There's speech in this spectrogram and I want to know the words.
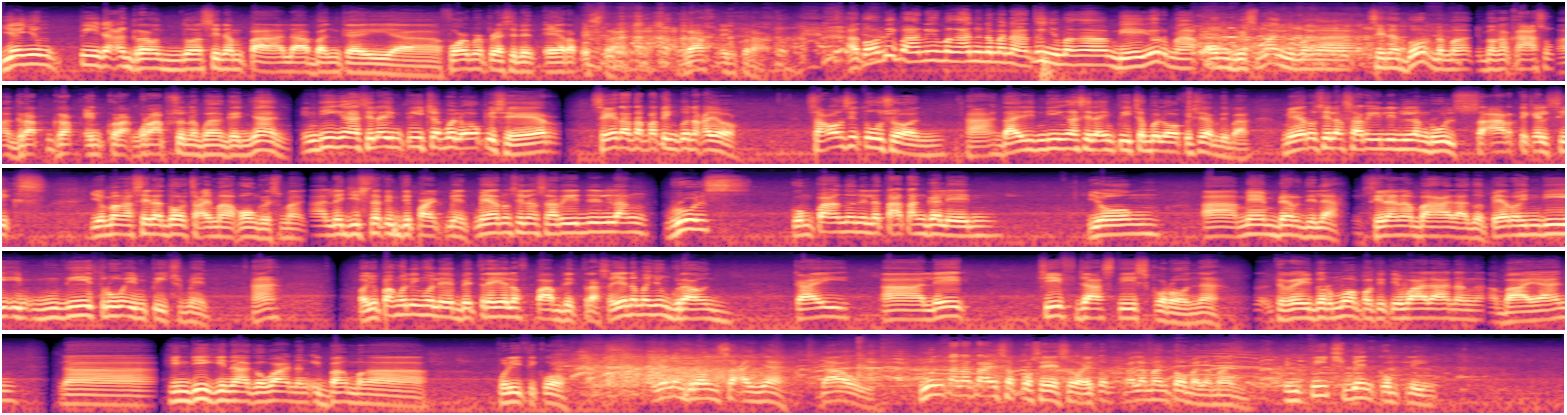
Yan yung pinaka-ground na sinampa laban kay ah, former President Erap Estrada. Graft and corruption. At Tony, paano yung mga ano naman natin, yung mga mayor, mga congressman, yung mga senador, na mga, yung mga kasong uh, graft, graft and cor- corruption na mga ganyan. Hindi nga sila impeachable officer. Sige, tatapatin ko na kayo. Sa Constitution, ha, dahil hindi nga sila impeachable officer, di ba? Meron silang sarili nilang rules sa Article 6 yung mga senador yung mga congressman. Ah, legislative department, meron silang sarili nilang rules kung paano nila tatanggalin yung ah, member nila. Sila nang bahala doon. Pero hindi hindi through impeachment. Ha? O yung panghuling-huli, betrayal of public trust. Ayan naman yung ground kay ah, late Chief Justice Corona. Trader mo ang pagtitiwala ng bayan na hindi ginagawa ng ibang mga politiko. Yan ang ground sa kanya. Daw. Punta na tayo sa proseso. Ito, malaman to, malaman. Impeachment complaint.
